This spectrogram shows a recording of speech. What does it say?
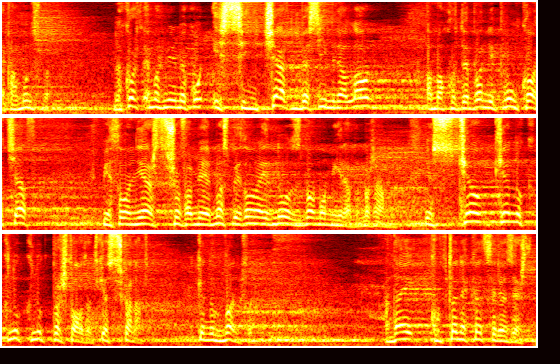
e pamundshme. Njeri të jetë ma mirë me kon i sinqert në besimin në Allahun, ama kur te bon një punë ka qef, me i thonë njerëzit shumë faleminderit, mos me i thonë ai ndoshta s'bo më mira, për shembull. Jës, kjo, kjo nuk, nuk, nuk përshtatet, kjo s'shkon, kjo nuk bon. Andaj, kuptone këtë seriozisht.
